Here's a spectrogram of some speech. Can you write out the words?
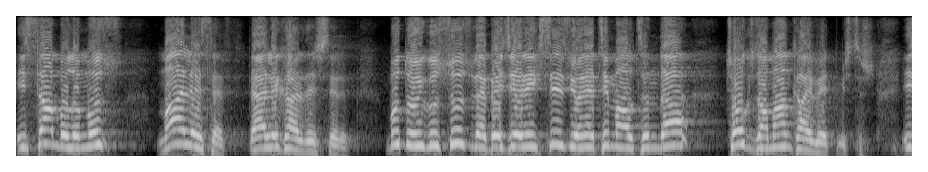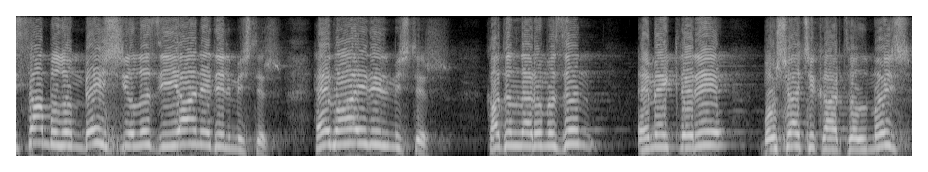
İstanbul'umuz maalesef değerli kardeşlerim bu duygusuz ve beceriksiz yönetim altında çok zaman kaybetmiştir. İstanbul'un beş yılı ziyan edilmiştir. Heba edilmiştir. Kadınlarımızın emekleri boşa çıkartılmış.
